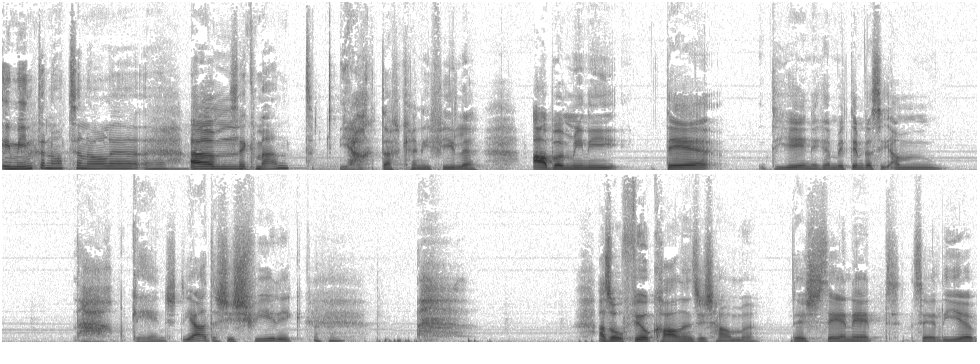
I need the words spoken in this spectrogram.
im internationalen äh, ähm, Segment? Ja, da kenne ich viele. Aber meine, der, diejenigen, mit dem dass ich am, ach, am gähnsten, ja, das ist schwierig. Mhm also Phil Collins ist Hammer. Der ist sehr nett, sehr lieb,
